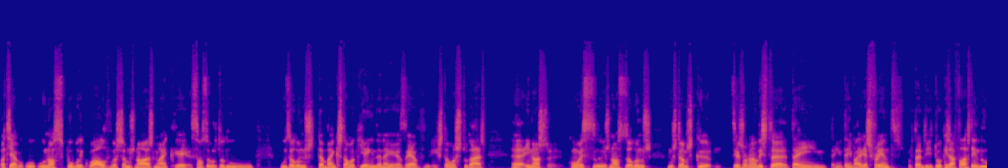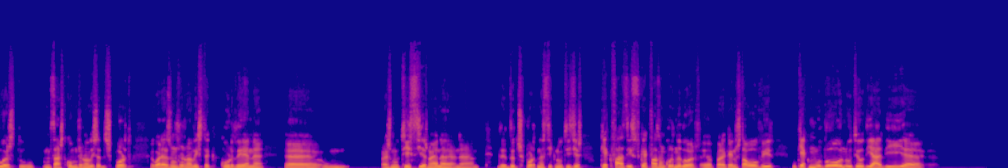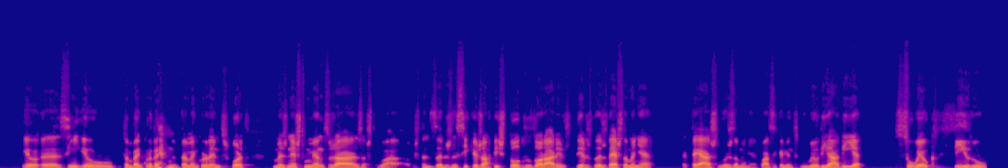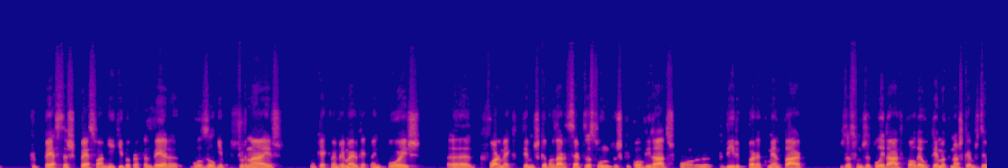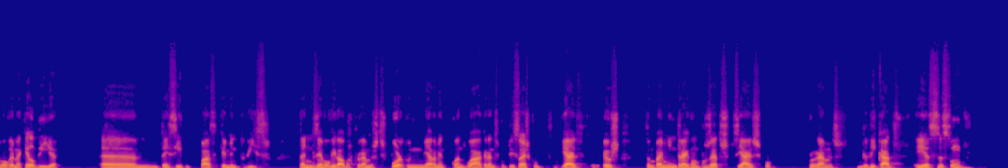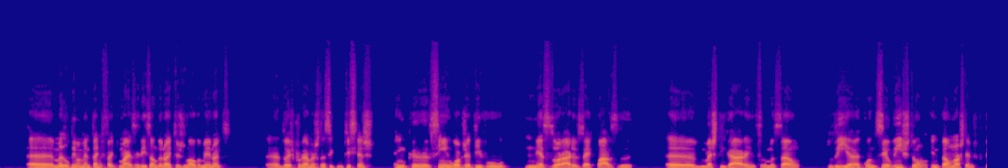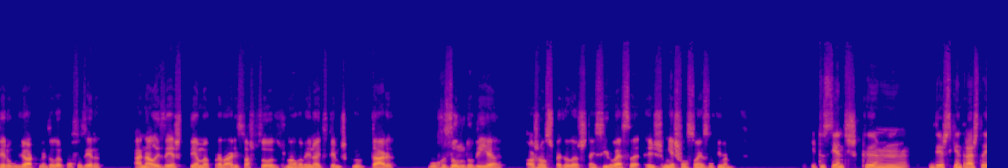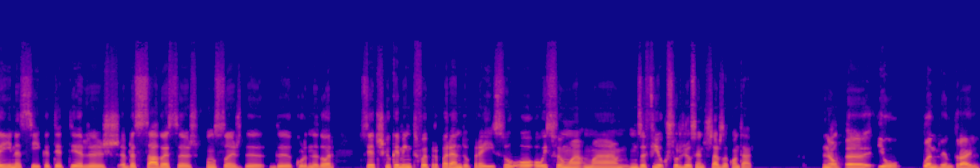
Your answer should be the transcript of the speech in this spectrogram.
Oh, Tiago, o, o nosso público-alvo, achamos nós, não é? Que são sobretudo os alunos também que estão aqui ainda na ESEV e estão a estudar, uh, e nós, com esses nossos alunos, mostramos que ser jornalista tem, tem, tem várias frentes, portanto, e tu aqui já falaste em duas, tu começaste como jornalista de desporto, agora és um jornalista que coordena uh, um, as notícias, não é? Na, na, de, de, desporto na SIC Notícias. O que é que faz isso? O que é que faz um coordenador? Uh, para quem nos está a ouvir, o que é que mudou no teu dia-a-dia? -dia? Eu, uh, sim, eu também coordeno, também coordeno desporto, mas neste momento já, já estou há bastantes anos na SIC, eu já fiz todos os horários, desde as 10 da manhã até às 2 da manhã. Basicamente, no meu dia a dia, sou eu que decido que peças peço à minha equipa para fazer, os alinhamentos de jornais, o que é que vem primeiro, o que é que vem depois, uh, de que forma é que temos que abordar certos assuntos, que convidados pedir para comentar os assuntos de atualidade, qual é o tema que nós queremos desenvolver naquele dia. Uh, tem sido basicamente isso tenho desenvolvido alguns programas de desporto, nomeadamente quando há grandes competições, como os mundiais, os europeus, também me entregam projetos especiais com programas dedicados a esses assuntos. Uh, mas ultimamente tenho feito mais edição da noite, Jornal da Meia-Noite, uh, dois programas da SIC Notícias, em que, sim, o objetivo nesses horários é quase uh, mastigar a informação do dia. Aconteceu isto, então nós temos que ter o melhor comentador para fazer a análise a este tema para dar isso às pessoas. Os jornal da meia-noite temos que dar o resumo do dia aos nossos espectadores. Tem sido essa as minhas funções ultimamente. E tu sentes que hum, desde que entraste aí na SIC até teres abraçado essas funções de, de coordenador, sentes que o caminho te foi preparando para isso? Ou, ou isso foi uma, uma, um desafio que surgiu sem tu estares a contar? Não, uh, eu quando entrei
